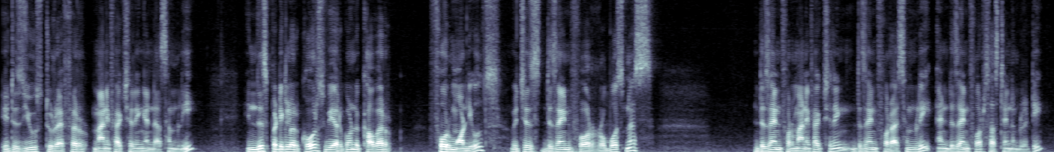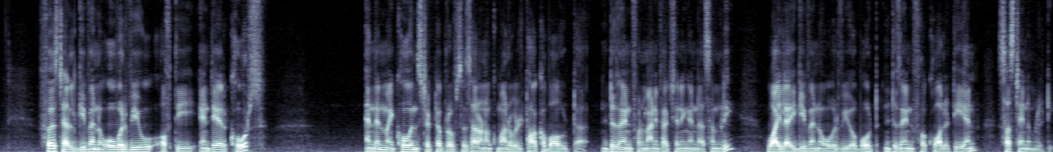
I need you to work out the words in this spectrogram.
it is used to refer manufacturing and assembly. In this particular course, we are going to cover four modules, which is design for robustness, design for manufacturing, design for assembly and design for sustainability. First, I will give an overview of the entire course and then my co-instructor Professor Saravana Kumar will talk about uh, design for manufacturing and assembly while I give an overview about design for quality and sustainability.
